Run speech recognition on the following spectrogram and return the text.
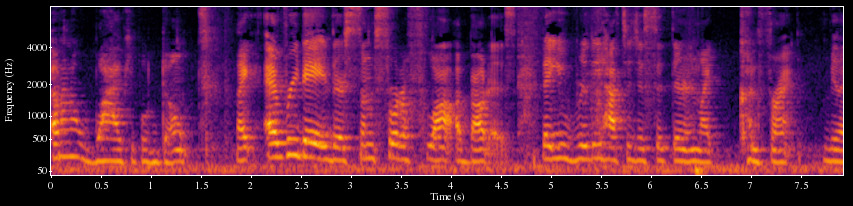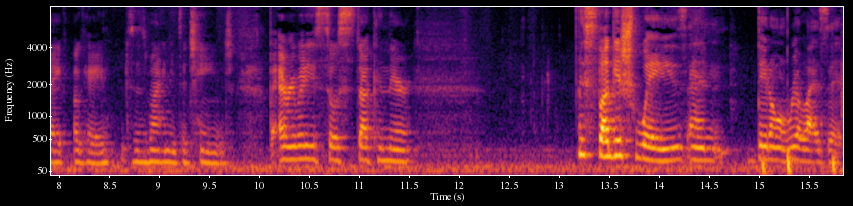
I don't know why people don't. Like every day there's some sort of flaw about us that you really have to just sit there and like confront. Be like, okay, this is why I need to change. But everybody's so stuck in their sluggish ways and they don't realize it.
